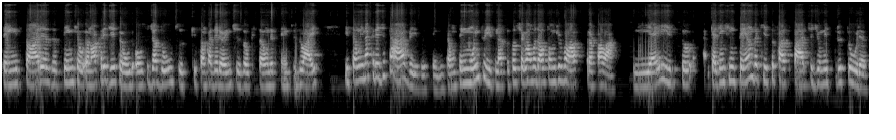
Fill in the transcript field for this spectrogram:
tem histórias, assim, que eu, eu não acredito, eu ouço de adultos que são cadeirantes ou que são deficientes visuais, e são inacreditáveis, assim. Então tem muito isso, né? As pessoas chegam a mudar o tom de voz para falar. E é isso, que a gente entenda que isso faz parte de uma estrutura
